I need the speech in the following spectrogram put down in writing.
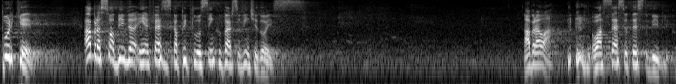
Por quê? Abra sua Bíblia em Efésios capítulo 5, verso 22. Abra lá, ou acesse o texto bíblico.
